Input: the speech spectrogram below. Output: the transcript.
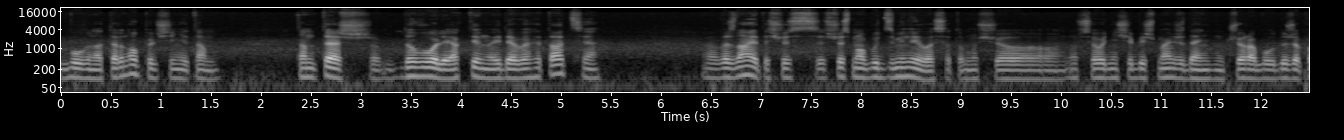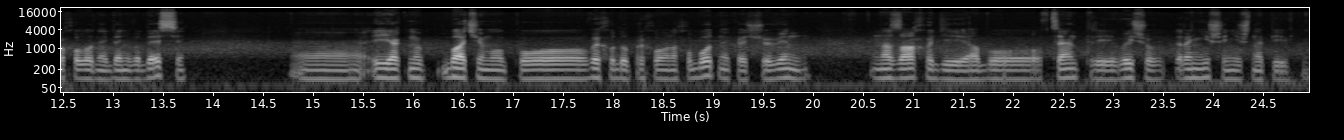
був на Тернопільщині, там, там теж доволі активно йде вегетація. Е, Ви знаєте, щось, щось мабуть, змінилося, тому що ну, сьогодні ще більш-менш день. Вчора був дуже прохолодний день в Одесі. Е, І як ми бачимо по виходу прихованого хоботника, що він на заході або в центрі вийшов раніше, ніж на півдні.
